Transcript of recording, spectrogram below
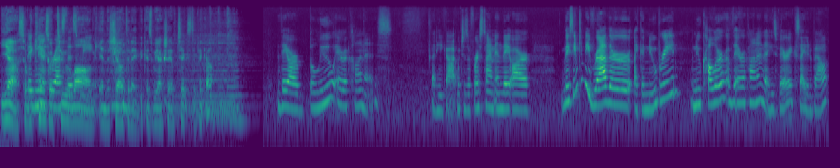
Yeah, so Big we can't go too long week. in the show today because we actually have chicks to pick up. They are blue Araucanas that he got, which is the first time, and they are, they seem to be rather like a new breed, a new color of the Araucana that he's very excited about.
